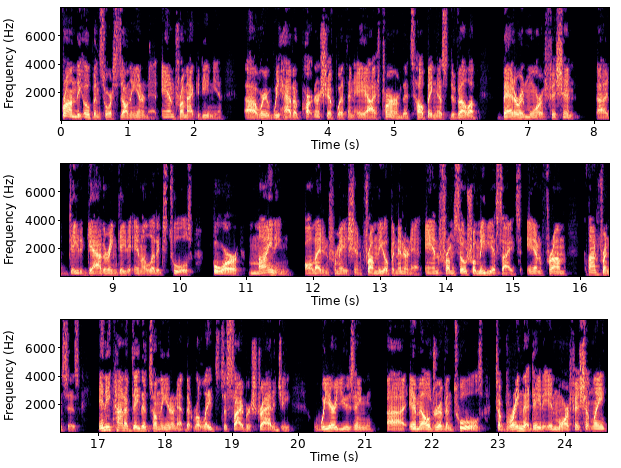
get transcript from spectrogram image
from the open sources on the internet and from academia. Uh, where we have a partnership with an AI firm that's helping us develop better and more efficient uh, data gathering, data analytics tools for mining all that information from the open internet and from social media sites and from conferences. Any kind of data that's on the internet that relates to cyber strategy, we are using uh, ML driven tools to bring that data in more efficiently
